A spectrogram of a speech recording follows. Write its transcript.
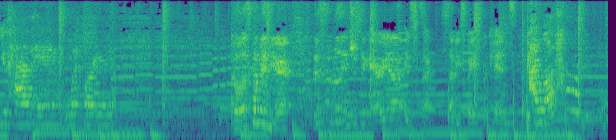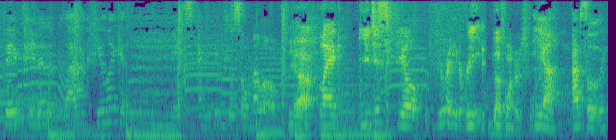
You have a wet bar area. So let's come in here. This is a really interesting area. It's a study space for kids. I love how they painted it black. I feel like it makes everything feel so mellow. Yeah. Like, you just feel you're ready to read. That's wonderful. Yeah, absolutely.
